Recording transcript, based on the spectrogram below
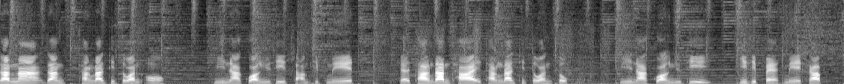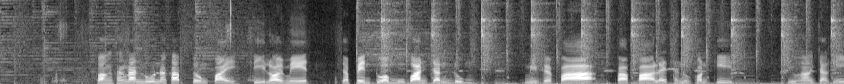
ด้านหน้าด้านทางด้านทิศตะวันออก มีหน้ากว้างอยู่ที่ 30 เมตร และทางด้านท้ายทางด้านทิศตะวันตก มีหน้ากว้างอยู่ที่ 28 เมตรครับ ฝั่งทางด้านนู้นนะครับ ตรงไป 400 เมตร จะเป็นตัวหมู่บ้านจันดุม มีไฟฟ้าประปาและถนนคอนกรีต อยู่ห่างจากนี้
